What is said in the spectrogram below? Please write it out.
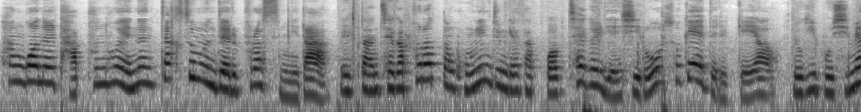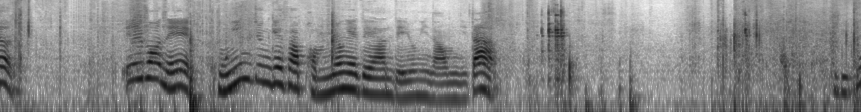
한 권을 다 푼 후에는 짝수 문제를 풀었습니다. 일단 제가 풀었던 공인중개사법 책을 예시로 소개해 드릴게요. 여기 보시면 1번에 공인중개사 법령에 대한 내용이 나옵니다. 그리고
